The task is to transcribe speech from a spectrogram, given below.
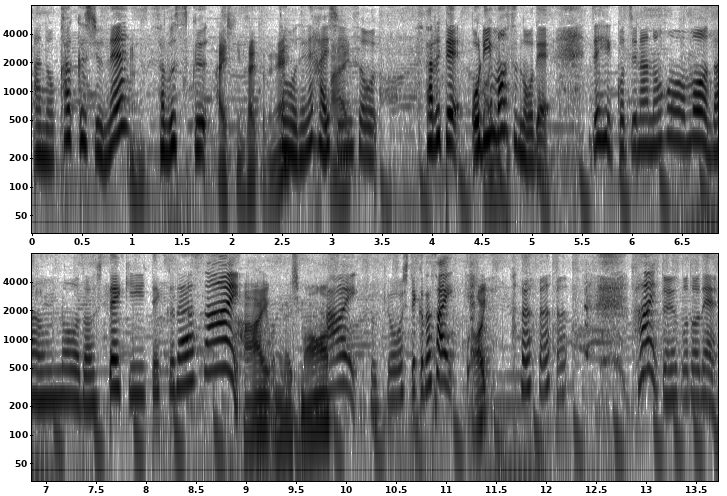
あの各種ね、うん。サブスク。配信サイトでね。等でね配信そう、されておりますので、ぜひこちらの方もダウンロードして聞いてください。はいお願いします。はい、布教してください。はい。はい、ということで、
